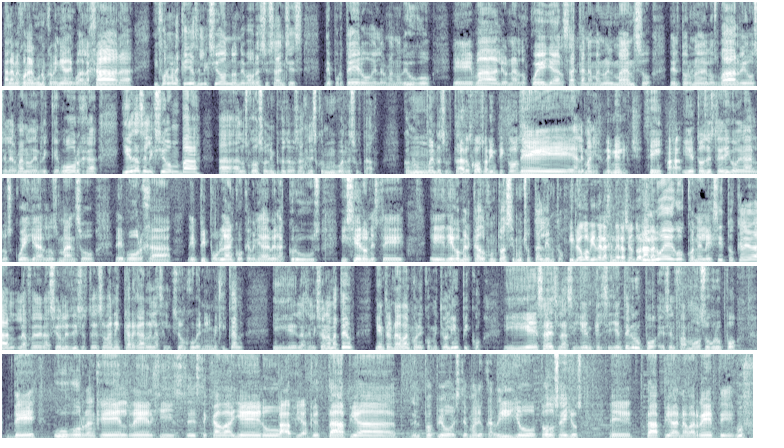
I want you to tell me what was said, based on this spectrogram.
a lo mejor alguno que venía de Guadalajara, y forman aquella selección donde va Horacio Sánchez de portero, el hermano de Hugo, eh, va Leonardo Cuellar, sacan a Manuel Manso del torneo de los barrios, el hermano de Enrique Borja, y esa selección va a, a los Juegos Olímpicos de Los Ángeles con muy buen resultado. Con un buen resultado. ¿A los Juegos Olímpicos? De Alemania. De Múnich. Sí. Y entonces te digo, eran los Cuellar, los Manso, eh, Borja, eh, Pipo Blanco que venía de Veracruz. Hicieron este eh, Diego Mercado junto a así mucho talento. Y luego viene la generación dorada. Y luego, con el éxito que le dan, la federación les dice, ustedes se van a encargar de la selección juvenil mexicana y eh, la selección amateur. Y entrenaban con el Comité Olímpico. Y esa es la siguiente, el siguiente grupo, es el famoso grupo de Hugo Rangel, Regis, este Caballero, Tapia, que Tapia, el propio este Mario Carrillo, todos ellos, eh, Tapia, Navarrete, uff,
